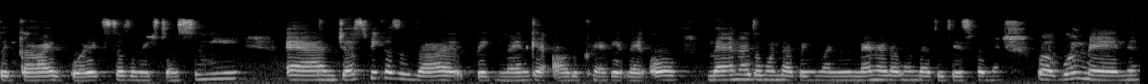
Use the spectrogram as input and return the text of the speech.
the guy works doesn't make sense to me and just because of that, big men get all the credit. Like, oh, men are the one that bring money. Men are the one that do this for men. But women,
